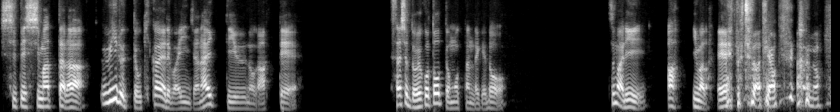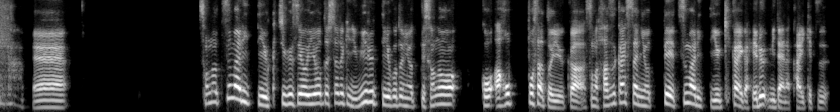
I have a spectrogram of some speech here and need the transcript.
してしまったら、will って置き換えればいいんじゃないっていうのがあって、最初どういうことって思ったんだけど、つまり、あ、今だ。えー、っと、ちょっと待ってよ。あの、えーそのつまりっていう口癖を言おうとしたときに、will っていうことによって、その、こう、アホっぽさというか、その恥ずかしさによって、つまりっていう機会が減るみたいな解決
